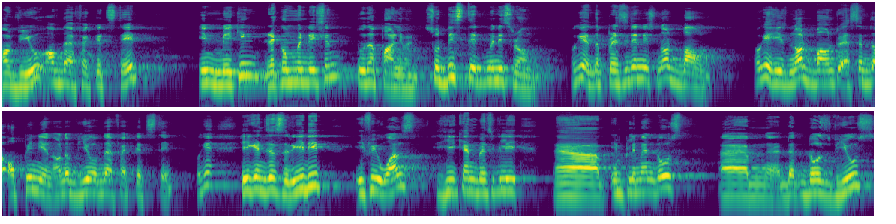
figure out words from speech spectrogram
or view of the affected state in making recommendation to the parliament so this statement is wrong okay the president is not bound okay he is not bound to accept the opinion or the view of the affected state. Okay he can just read it. If he wants he can basically uh, implement those um, the, those views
